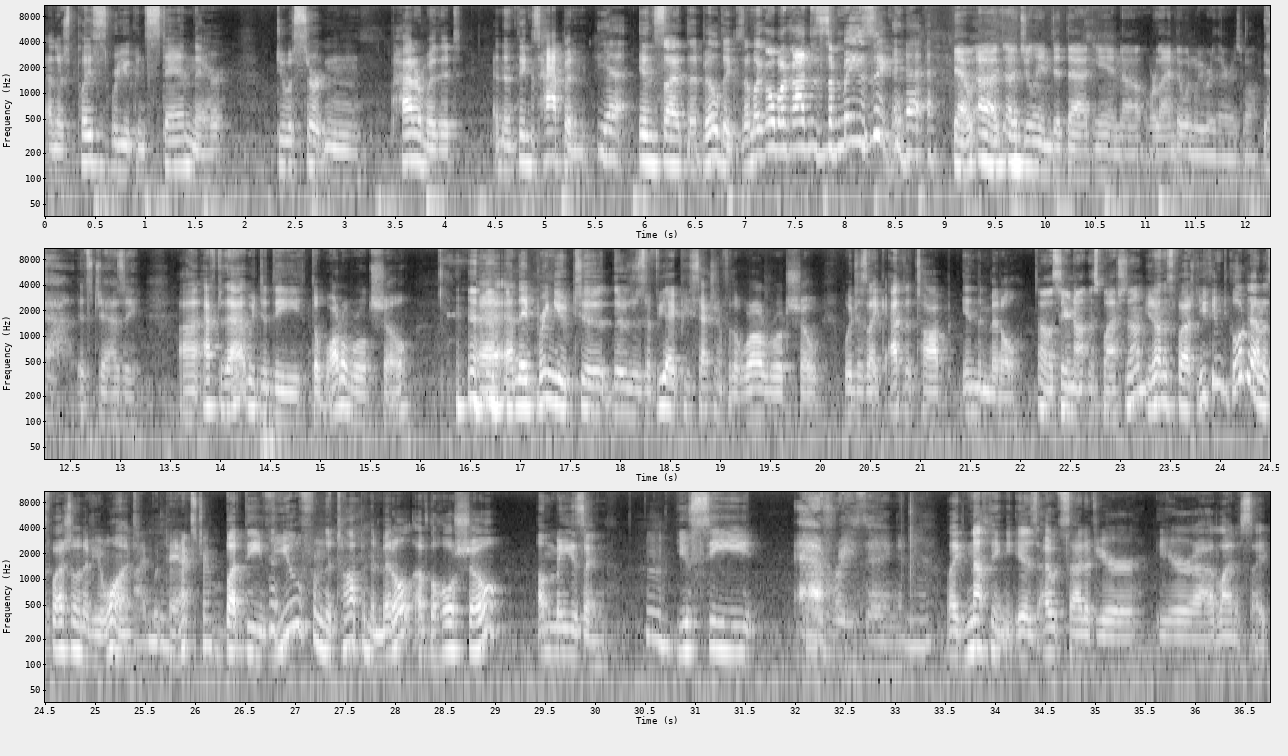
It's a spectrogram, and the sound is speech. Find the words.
and there's places where you can stand there, do a certain pattern with it, and then things happen Yeah. inside the buildings. I'm like, oh my god, this is amazing. Yeah. Yeah, uh, uh, Julian did that in uh, Orlando when we were there as well. Yeah, it's jazzy. Uh, after that, we did the the Water World show, uh, and they bring you to there's a VIP section for the Water World show, which is like at the top in the middle. Oh, so you're not in the splash zone? You're not in the splash. You can go down the splash zone if you want. I would pay extra. But the view from the top in the middle of the whole show, amazing. You see everything. Like nothing is outside of your your uh, line of sight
